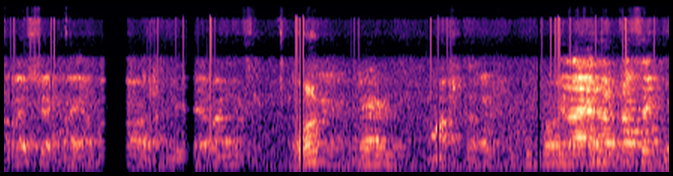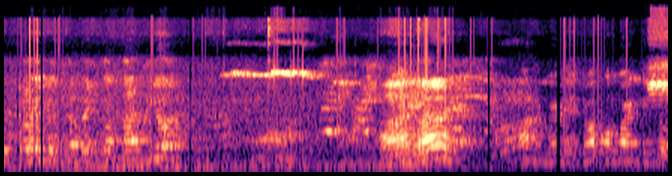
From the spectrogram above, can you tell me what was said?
હવે કાયમ એવા કોણ માસ્ટર એલા એલા ટસે કૂટોઈ ગયું ખબર તો કાઢ્યો હા. હા બસ આનો બેટે ચોકો પાડી દીધો.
